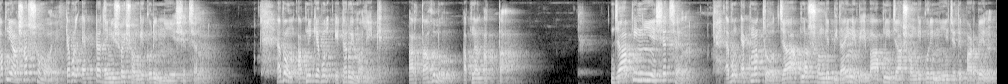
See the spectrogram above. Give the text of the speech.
আপনি আসার সময় কেবল একটা জিনিসই সঙ্গে করে নিয়ে এসেছেন। এবং আপনি কেবল এটারই মালিক, আর তা হলো আপনার আত্মা। যা আপনি নিয়ে এসেছেন, এবং একমাত্র যা আপনার সঙ্গে বিদায় নেবে বা আপনি যা সঙ্গে করে নিয়ে যেতে পারবেন,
